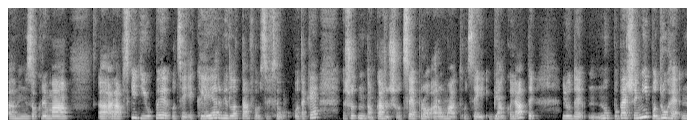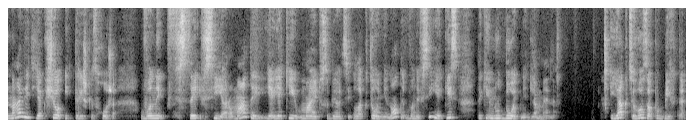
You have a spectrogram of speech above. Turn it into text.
ем, зокрема, е, арабські дюпи, оцей еклер від Латафа, оце все отаке. Що ну, там кажуть, що це про аромат оцей б'янколяти. Люди, ну, по-перше, ні. По-друге, навіть якщо і трішки схоже, вони всі всі аромати, які мають в собі оці лактонні ноти, вони всі якісь такі нудотні для мене. Як цього запобігти?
